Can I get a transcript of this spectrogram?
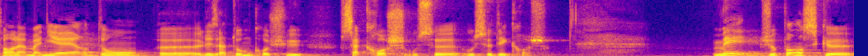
dans la manière dont les atomes crochus s'accrochent ou se, ou se décrochent. Mais je pense que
